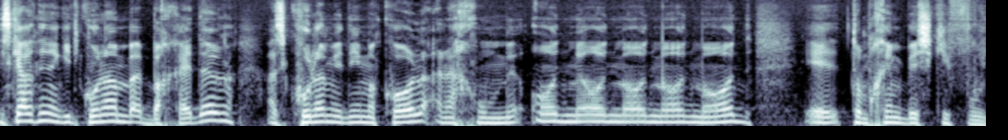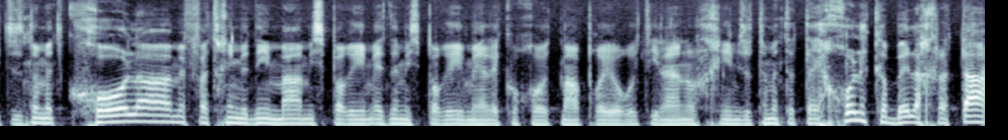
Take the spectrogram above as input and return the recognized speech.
הזכרתי נגיד כולם בחדר, אז כולם יודעים הכל, אנחנו מאוד מאוד מאוד מאוד מאוד תומכים בשקיפות. זאת אומרת, כל המפתחים יודעים מה המספרים, איזה מספרים, מי הלקוחות, מה הפריוריטי, לאן הולכים. זאת אומרת, אתה יכול לקבל החלטה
